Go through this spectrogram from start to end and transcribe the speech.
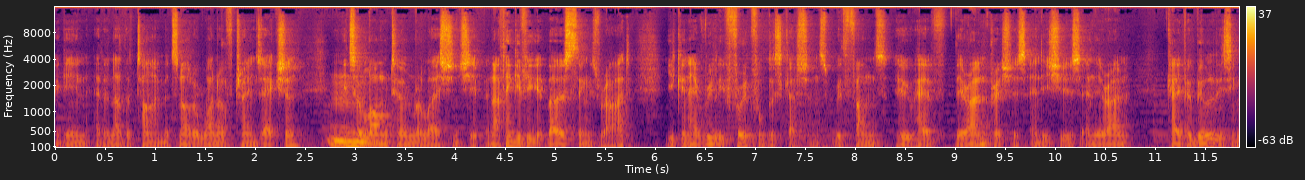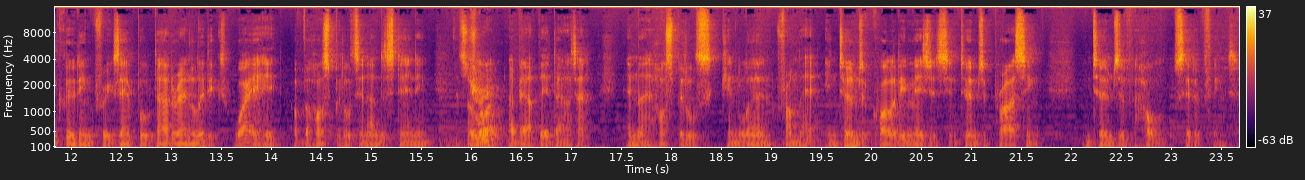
again at another time. It's not a one off transaction, mm. it's a long term relationship. And I think if you get those things right, you can have really fruitful discussions with funds who have their own pressures and issues and their own capabilities, including, for example, data analytics, way ahead of the hospitals in understanding That's a true. lot about their data. And the hospitals can learn from that in terms of quality measures, in terms of pricing, in terms of a whole set of things.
